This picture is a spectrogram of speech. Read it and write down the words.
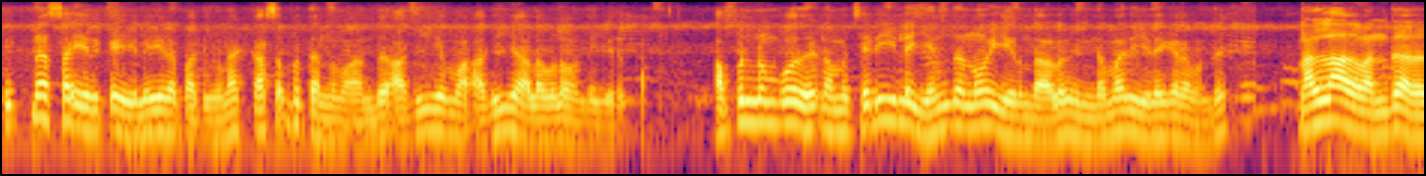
திக்னஸாக இருக்க இலையில் பார்த்தீங்கன்னா கசப்புத்தன்மை வந்து அதிகமாக அதிக அளவில் வந்து இருக்கும். அப்படின்னும் போது நம்ம செடியில் எந்த நோய் இருந்தாலும் இந்த மாதிரி இலைகளை வந்து நல்லா அதை வந்து அதை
